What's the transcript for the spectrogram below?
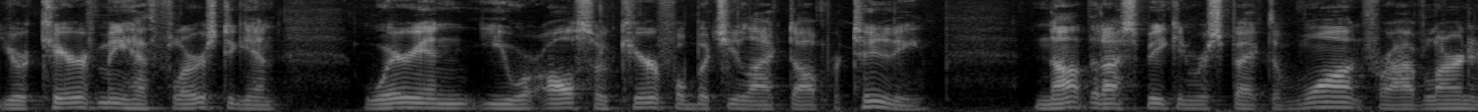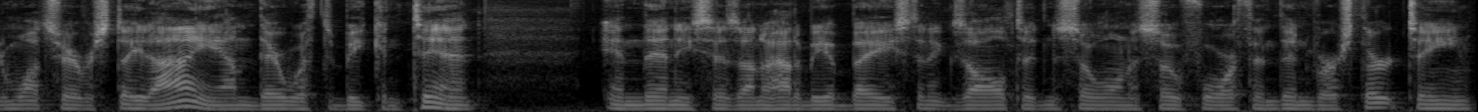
Your care of me hath flourished again, wherein you were also careful, but you lacked opportunity. Not that I speak in respect of want, for I've learned in whatsoever state I am therewith to be content. And then he says, I know how to be abased and exalted, and so on and so forth. And then verse 13,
